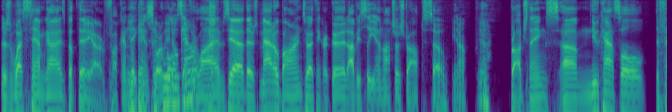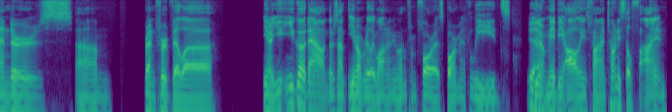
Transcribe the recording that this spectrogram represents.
There's West Ham guys, but they are fucking. They They can't score goals to save their lives. Yeah, there's Matt Barnes, who I think are good. Obviously, Iheanacho's dropped, so you know, Yeah. Brodge things. Um, Newcastle defenders, um, Brentford Villa. You know, you you go down. There's not. You don't really want anyone from Forest, Bournemouth, Leeds. Yeah. You know, maybe Ollie's fine. Toney's still fine.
